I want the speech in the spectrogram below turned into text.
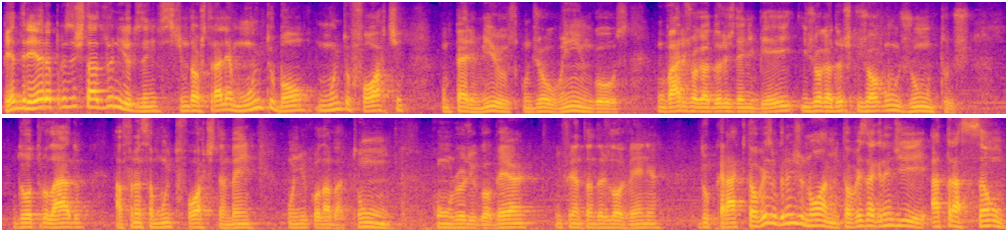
Pedreira para os Estados Unidos, hein? Esse time da Austrália é muito bom, muito forte, com Perry Mills, com Joe Ingles, com vários jogadores da NBA e jogadores que jogam juntos. Do outro lado, a França muito forte também, com Nicolas Batum, com o Rudy Gobert, enfrentando a Eslovênia do craque, talvez o grande nome, talvez a grande atração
